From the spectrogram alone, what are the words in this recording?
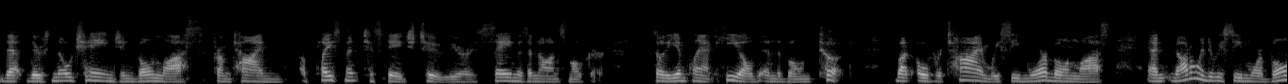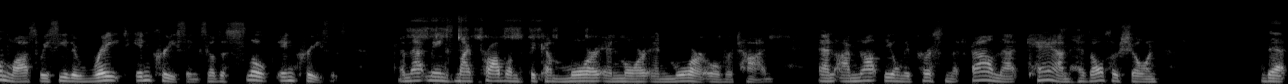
that there's no change in bone loss from time of placement to stage two. You're the same as a non smoker. So the implant healed and the bone took but over time we see more bone loss. And not only do we see more bone loss, we see the rate increasing. So the slope increases. And that means my problems become more and more and more over time. And I'm not the only person that found that. CAN has also shown that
